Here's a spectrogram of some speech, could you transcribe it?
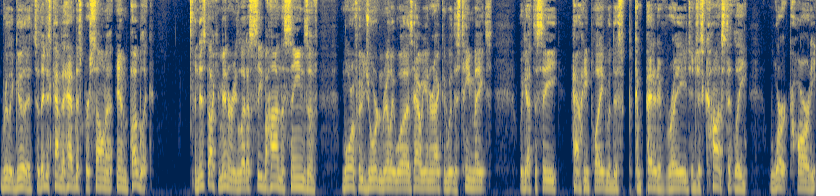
really good. So they just kind of had this persona in public. And this documentary let us see behind the scenes of more of who Jordan really was, how he interacted with his teammates. We got to see how he played with this competitive rage and just constantly worked hard. He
